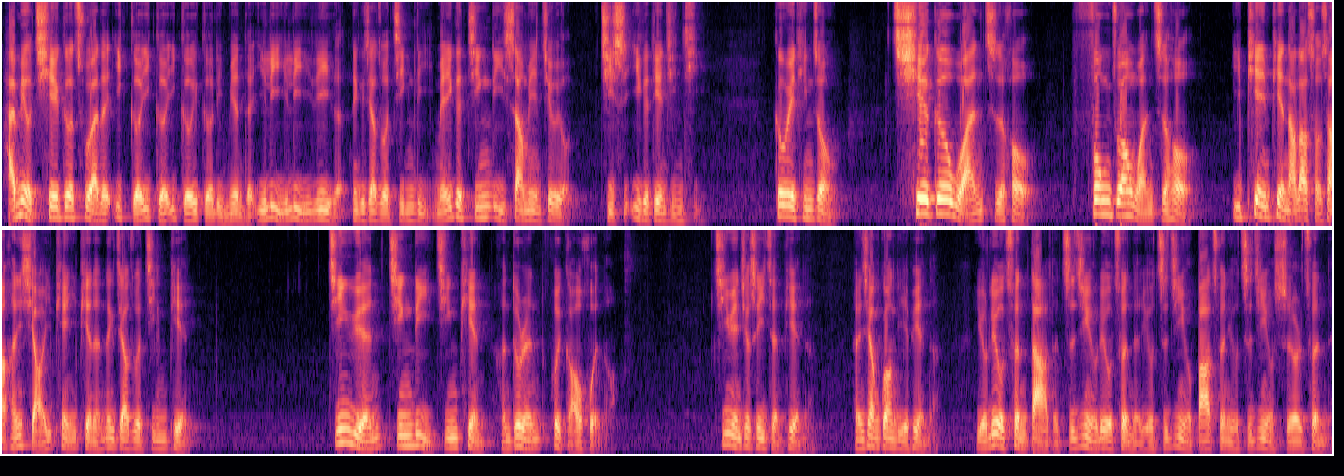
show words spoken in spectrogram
还没有切割出来的一格一格一格一格里面的一粒一粒一粒的那个叫做晶粒，每一个晶粒上面就有几十亿个电晶体。各位听众，切割完之后，封装完之后，一片一片拿到手上，很小一片一片的那个叫做晶片。晶圆、晶粒、晶片，很多人会搞混哦。晶圆就是一整片的，很像光碟片的，有六寸大的，直径有六寸的，有直径有八寸，有直径有十二寸的。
